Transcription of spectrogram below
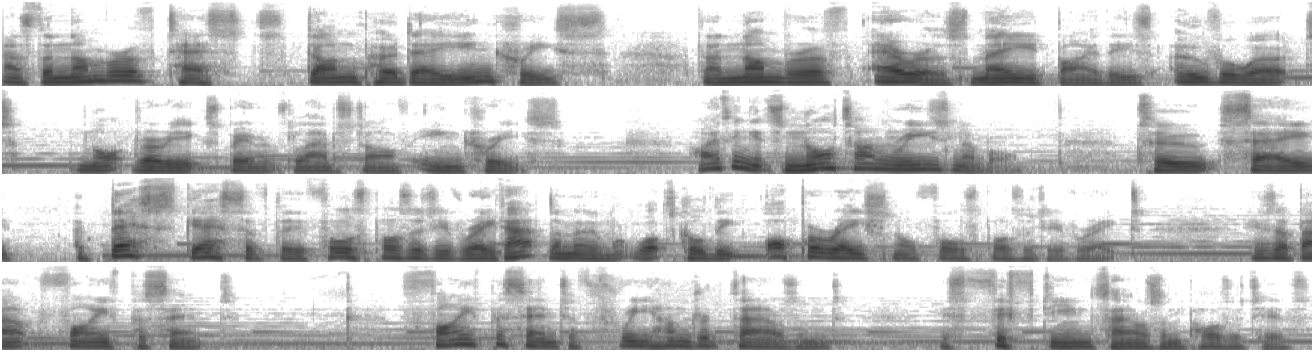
As the number of tests done per day increase, the number of errors made by these overworked, not very experienced lab staff increase. I think it's not unreasonable to say a best guess of the false positive rate at the moment, what's called the operational false positive rate, is about 5%. 5% of 300,000 is 15,000 positives.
